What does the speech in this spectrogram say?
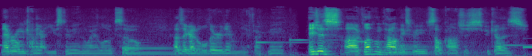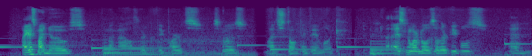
And everyone kind of got used to me and the way I looked, so as I got older, it didn't really affect me. It just, uh, cleft palate makes me self-conscious just because I guess my nose and my mouth are the big parts, I suppose. I just don't think they look as normal as other people's, and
